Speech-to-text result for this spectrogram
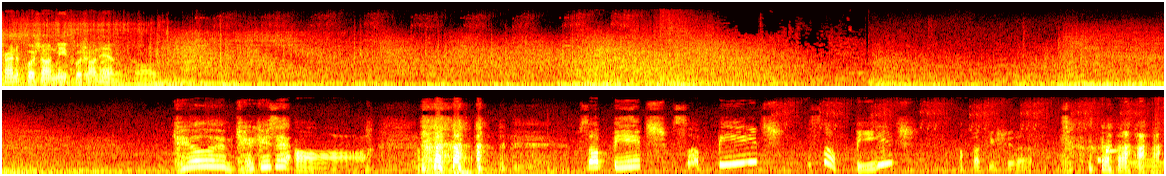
Trying to push on me, push on him. Kill him! Kick his ass! Aww. What's up, bitch? What's up, bitch? What's up, bitch? I'll fuck your shit up.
